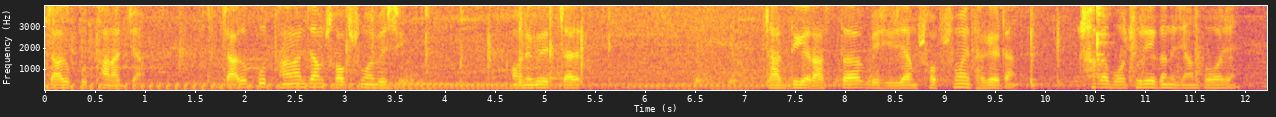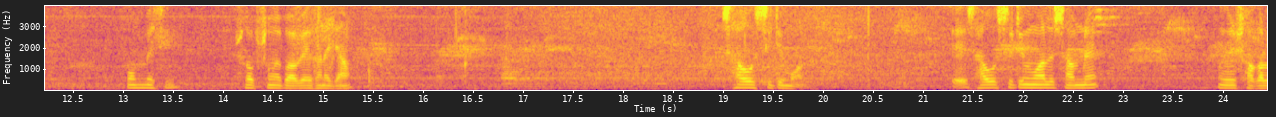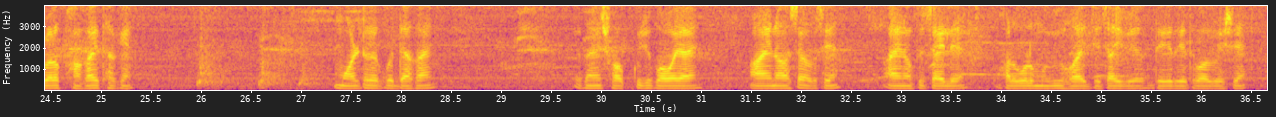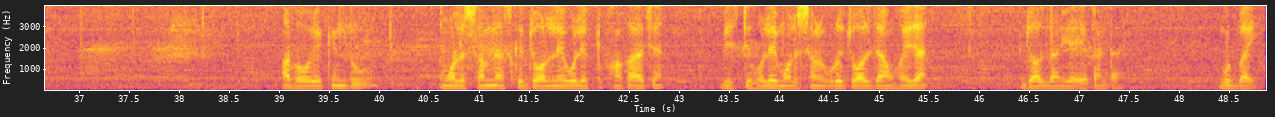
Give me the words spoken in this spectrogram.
যাদবপুর থানার জ্যাম যাদবপুর থানার জ্যাম সবসময় বেশি। অনেকদের চারদিকে রাস্তা, বেশি জ্যাম সবসময় থাকে এটা। সারা বছরই এখানে জ্যাম পাওয়া যায়। কম বেশি সব সময় পাবে এখানে জ্যাম। সাউথ সিটি মল। এই সাউথ সিটি মলের সামনে সকালবেলা ফাঁকাই থাকে। মলটাকে একবার দেখায়। এখানে সব কিছু পাওয়া যায়। আয়নক্স আছে আয়নক্সে চাইলে ভালো ভালো মুভি হয়, যে চাইবে দেখে যেতে পারবে এসে আর পাওয়া কিন্তু মলের সামনে আজকে জল নেই বলে একটু ফাঁকা আছে। বৃষ্টি হলে মলের সামনে পুরো জল জাম হয়ে যায়। জল দাঁড়িয়ে যায় এখানটায়। Good bye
